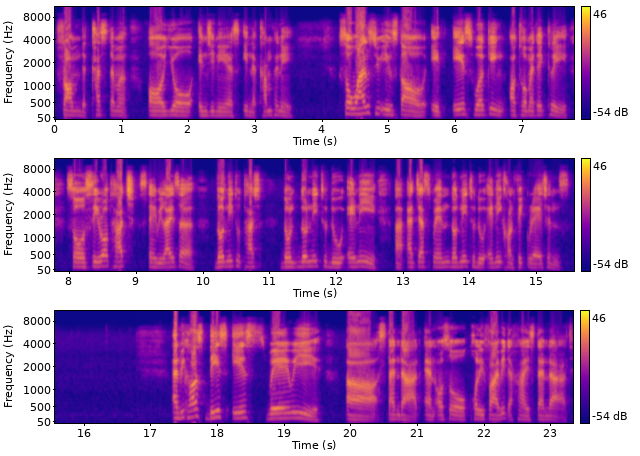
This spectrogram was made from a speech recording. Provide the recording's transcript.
from the customer or your engineers in the company so once you install it is working automatically so zero touch stabilizer don't need to touch don't don't need to do any uh, adjustment don't need to do any configurations and because this is very uh, standard and also qualify with a high standard.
